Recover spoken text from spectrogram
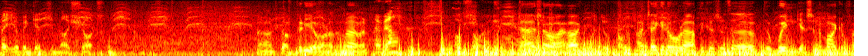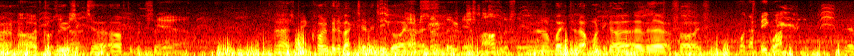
Bet you've been getting some nice shots. Oh, I've got video on at the moment. Have you? Oh, sorry. No, it's all right. I, I, take it all out because of the the wind gets in the microphone. Oh, and I've got music to it afterwards. So. Yeah. Ah, there's been quite a bit of activity going on. Absolutely, it's marvellous here. And I'm waiting for that one to go over there at five. What, that big one? The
